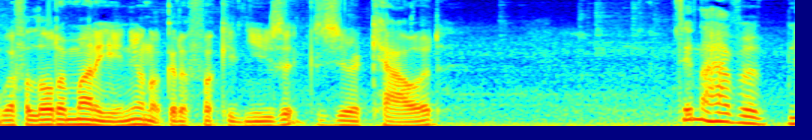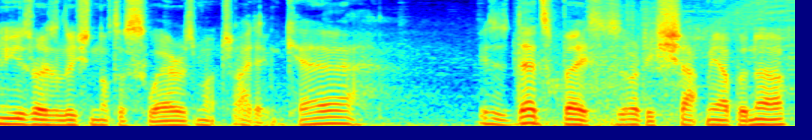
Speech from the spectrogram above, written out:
Worth a lot of money and you're not going to fucking use it because you're a coward. Didn't I have a New Year's resolution not to swear as much? I don't care. This is Dead Space. It's already shut me up enough.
